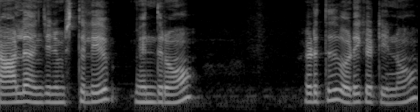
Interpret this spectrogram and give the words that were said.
நாலு அஞ்சு நிமிஷத்துலேயே வெந்துடும் எடுத்து வடிகட்டிடணும்.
